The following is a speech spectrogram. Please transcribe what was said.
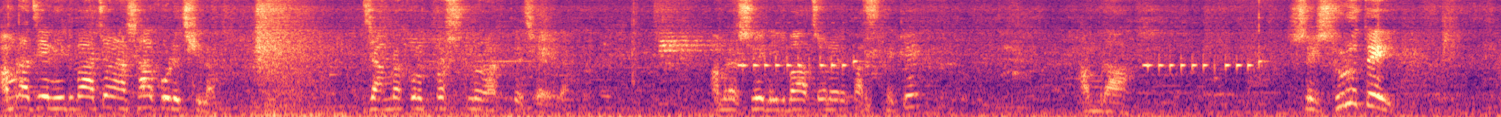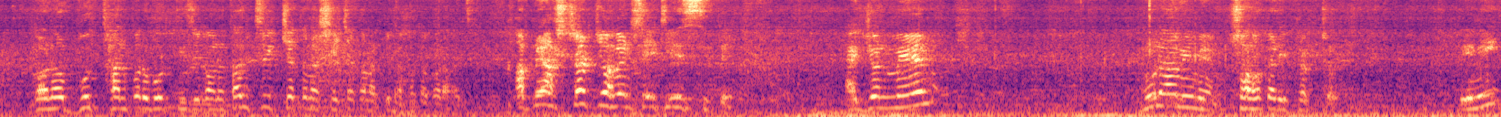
আমরা যে নির্বাচন আশা করেছিলাম যে আমরা কোনো প্রশ্ন রাখতে চাই না। আমরা সেই নির্বাচনের কাছ থেকে আমরা সেই শুরুতেই গণ অভ্যুত্থান পরবর্তী যে গণতান্ত্রিক চেতনা, সেই চেতনাকে ব্যাহত করা হয়েছে। আপনি আশ্চর্য হবেন সেই টিএসসিতে। একজন ম্যাম, মুনামি ম্যাম, সহকারী ফ্যাক্টর তিনি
